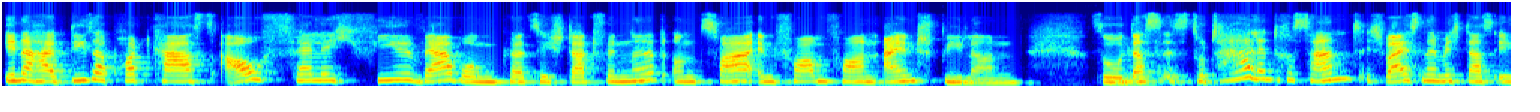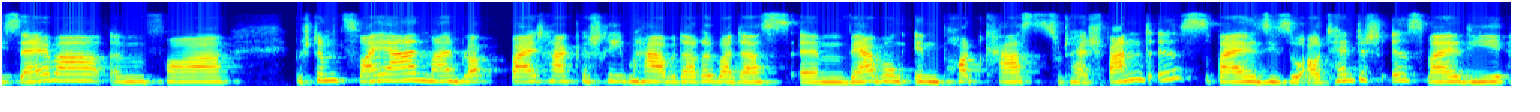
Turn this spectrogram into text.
innerhalb dieser Podcasts auffällig viel Werbung plötzlich stattfindet und zwar in Form von Einspielern. So, mhm. das ist total interessant. Ich weiß nämlich, dass ich selber ähm, vor bestimmt zwei Jahren mal einen Blogbeitrag geschrieben habe darüber, dass ähm, Werbung in Podcasts total spannend ist, weil sie so authentisch ist, weil die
